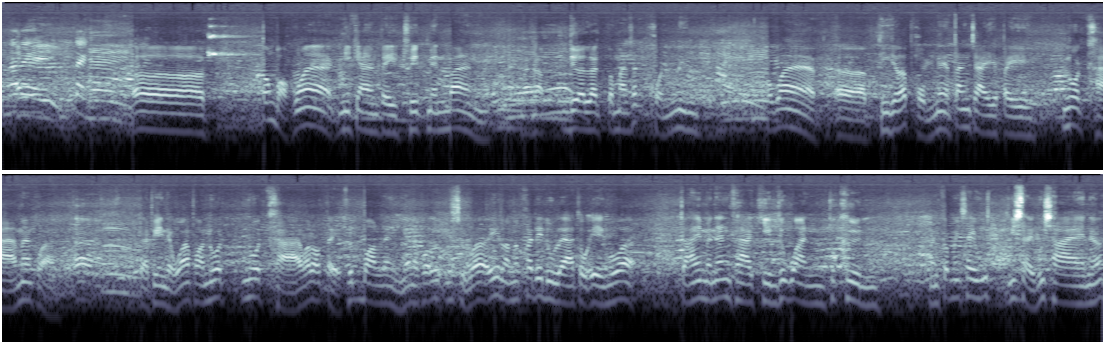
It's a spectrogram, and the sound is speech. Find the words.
มอะไรแต่งเอ่อต้องบอกว่ามีการไปทรีทเมนต์บ้างนะครับเดือนละประมาณสักขนหนึ่งเพราะว่าเอ่อจริงๆแล้วผมเนี่ยตั้งใจจะไปนวดขามากกว่า แต่เพียงแต่ว่าพอนวดนวดขาว่าเราเตะฟุตบอลอะไรอย่างเงี้ยเราก็รู้สึกว่าเอ้ยเราไม่ค่อยได้ดูแลตัวเองเพราะว่าจะให้มานั่งทาครีมทุกวันทุกคืน มันก็ไม่ใช่วิวิสัยผู้ชายเนอะ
